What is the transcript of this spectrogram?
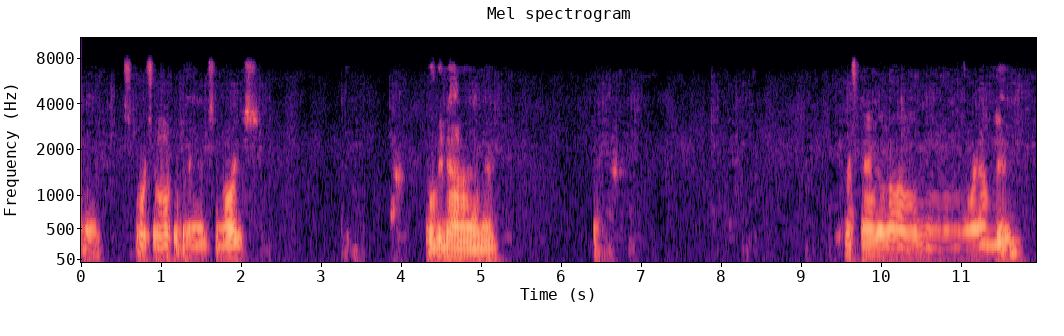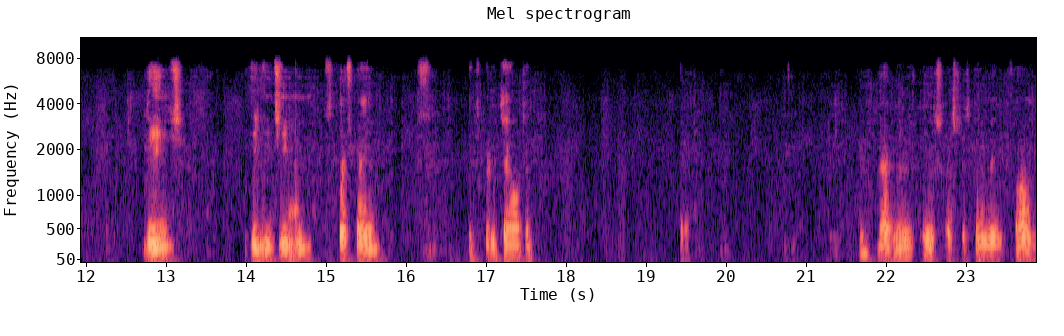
Uh, support your local bands and artists. We'll be down around there. First band goes on around noon. Deej, first band. It's pretty talented. That news, Blues Fest is going to be fun.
